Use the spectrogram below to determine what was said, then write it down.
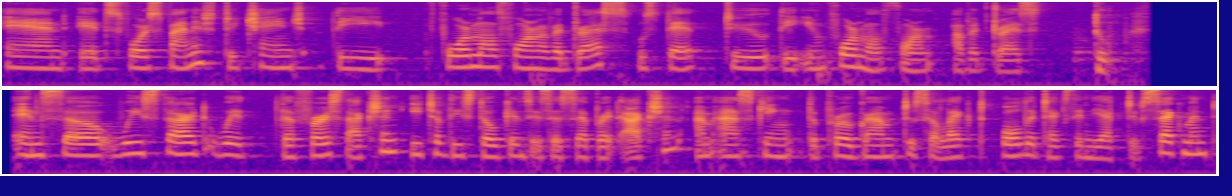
and it's for Spanish to change the formal form of address usted to the informal form of address tú. And so we start with the first action. Each of these tokens is a separate action. I'm asking the program to select all the text in the active segment,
